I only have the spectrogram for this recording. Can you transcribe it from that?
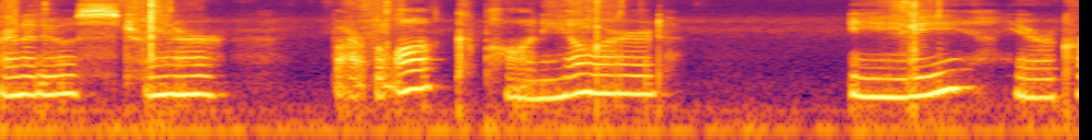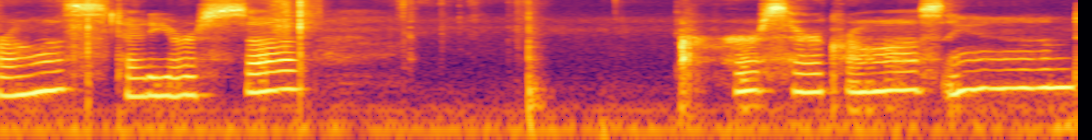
Trainer, Trainer, Barbalock, Pawniard, Eevee, Heracross, Teddiursa, Reverse Heracross, and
